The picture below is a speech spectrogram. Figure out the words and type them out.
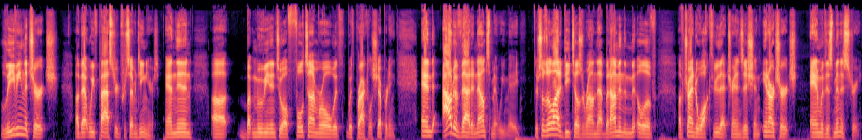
leaving the church uh, that we've pastored for 17 years, and then uh, but moving into a full time role with with practical shepherding, and out of that announcement we made, there's, there's a lot of details around that, but I'm in the middle of of trying to walk through that transition in our church and with this ministry.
